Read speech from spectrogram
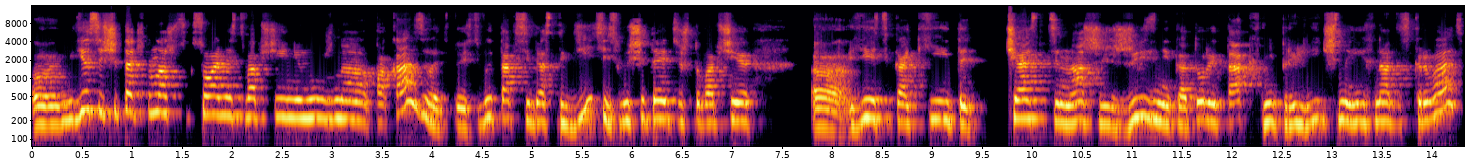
Э, если считать, что нашу сексуальность вообще не нужно показывать, то есть вы так себя стыдитесь, вы считаете, что вообще э, есть какие-то части нашей жизни, которые так неприличны, их надо скрывать,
